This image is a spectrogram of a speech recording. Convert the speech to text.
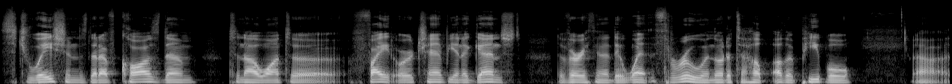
situations that have caused them to now want to fight or champion against the very thing that they went through in order to help other people uh,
